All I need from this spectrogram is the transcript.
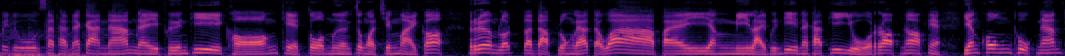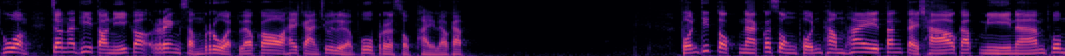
ไปดูสถานการณ์น้ำในพื้นที่ของเขตตัวเมืองจังหวัดเชียงใหม่ก็เริ่มลดระดับลงแล้ว แต่ว่าไปยังมีหลายพื้นที่นะครับที่อยู่รอบนอกเนี่ยยังคงถูกน้ำท่วม เจ้าหน้าที่ตอนนี้ก็เร่งสำรวจแล้วก็ให้การช่วยเหลือผู้ประสบภัยแล้วครับ ฝนที่ตกหนักก็ส่งผลทำให้ตั้งแต่เช้าครับมีน้ำท่วม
